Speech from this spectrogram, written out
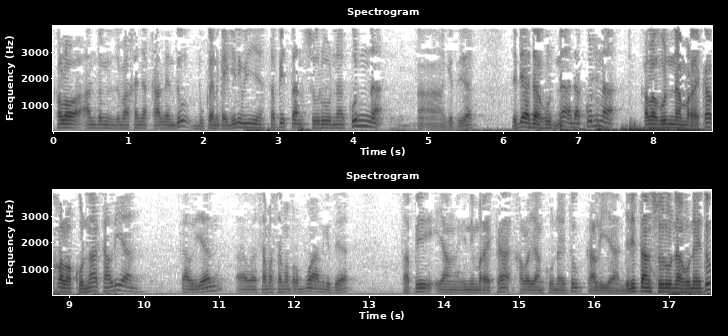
Kalau antum terjemahkannya kalian tuh bukan kayak gini bunyinya, tapi tansuruna kunna. Ah, ah, gitu ya. Jadi ada hunna, ada kunna. Kalau hunna mereka, kalau kunna kalian. Kalian eh, sama-sama perempuan gitu ya. Tapi yang ini mereka, kalau yang kuna itu kalian. Jadi tansuruna huna itu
